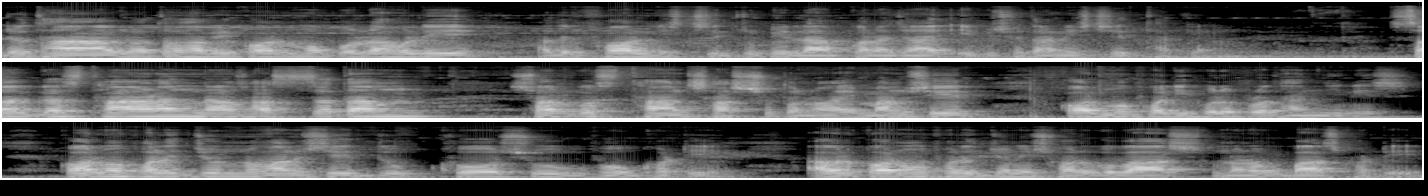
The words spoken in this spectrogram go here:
যথাযথভাবে কর্ম করা হলে তাদের ফল নিশ্চিত রূপে লাভ করা যায়, এ বিষয়ে তারা নিশ্চিত থাকেন। স্বর্গস্থানাং না শাশ্বতম, স্বর্গস্থান শাশ্বত নয়। মানুষের কর্মফলই হলো প্রধান জিনিস। কর্মফলের জন্য মানুষের দুঃখ, সুখ, ভোগ ঘটে। আবার কর্মফলের জন্য স্বর্গবাস, নরকবাস ঘটে।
